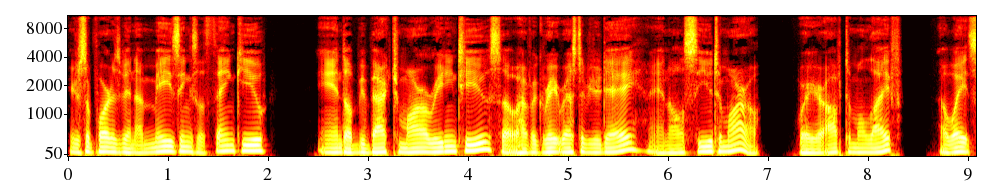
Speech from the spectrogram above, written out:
Your support has been amazing, so thank you. And I'll be back tomorrow reading to you. So have a great rest of your day, and I'll see you tomorrow where your optimal life awaits.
